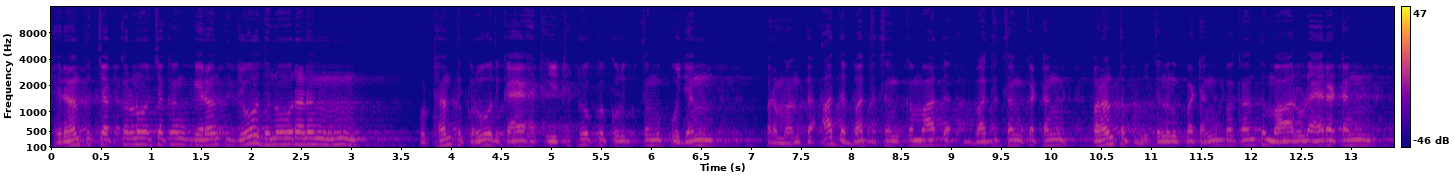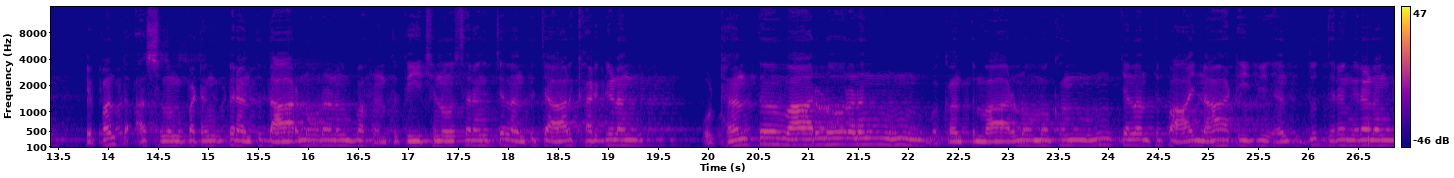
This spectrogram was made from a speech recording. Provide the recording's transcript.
ਫਿਰੰਤ ਚੱਕਰਣੋ ਚਕੰ ਗਿਰੰਤ ਜੋਧਨੋ ਰਣੰ। ਉਠੰਤ ਕ੍ਰੋਧ ਕੈ ਹਠੀ ਠਠੋਕ ਕੁਰਤੰਗ ਭੁਜੰ ਪਰਮੰਤ ਅਦ ਬਦ ਸੰਕ ਮਦ ਬਦ ਸੰਕਟੰ, ਪਰੰਤ ਭੂਤਲੰ ਪਟੰ, ਬਕੰਤ ਮਾਰੁੜੈ ਰਟੰ। ਪਿਪੰਤ ਅਸਵੰਗ ਪਟੰ ਪਿਰੰਤ ਦਾਰਨੋ ਰਣੰ ਬਹੰਤ ਤੀਛਨੋ ਸਰੰਗ ਚਲੰਤ ਚਾਲ ਖੜਗਣੰ। ਉਠੰਤ ਮਾਰਣੋ ਰਣੰ, ਬਕੰਤ ਮਾਰਨੋ ਮੁਖੰ, ਚਲੰਤ ਭਾਜ ਨਾਠੀ ਜਹੰਤ ਦੁੱਧ ਰੰਗ ਰਣੰ।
